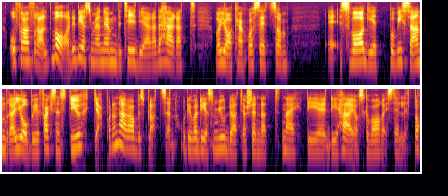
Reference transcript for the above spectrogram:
Och framförallt var det det som jag nämnde tidigare, det här att vad jag kanske har sett som svaghet på vissa andra jobb är faktiskt en styrka på den här arbetsplatsen. Och det var det som gjorde att jag kände att nej, det, det är här jag ska vara istället då.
